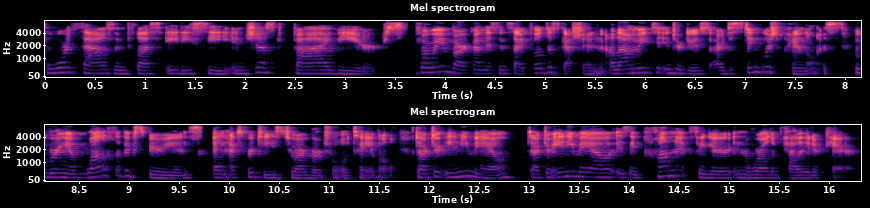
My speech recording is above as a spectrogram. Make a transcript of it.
4,000 plus ADC in just five years. Before we embark on this insightful discussion, allow me to introduce our distinguished panelists who bring a wealth of experience and expertise to our virtual table. Dr. Andy Mayo. Dr. Andy Mayo is a prominent figure in the world of palliative care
